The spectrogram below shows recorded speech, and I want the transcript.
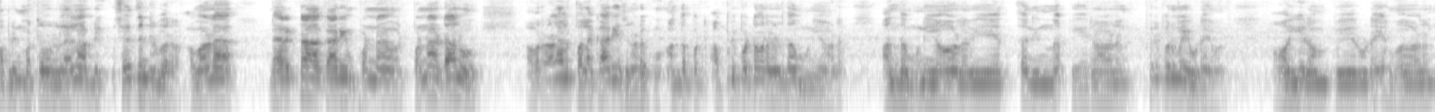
அப்படின்னு மற்றவர்களெல்லாம் அப்படி சேர்த்துட்டுருப்பார். அவளை டைரெக்டாக காரியம் பண்ண பண்ணாட்டாலும் அவர்களால் பல காரியம் நடக்கும். அந்த பட் அப்படிப்பட்டவர்கள் தான் முனியாளர். அந்த முனியாளர் ஏத்த நின்ன பேராளன் பெரு பெருமை உடையவன் ஆயிரம் பேருடைய மாளன்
